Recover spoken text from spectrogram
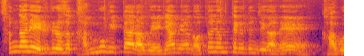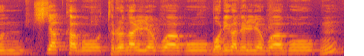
천간에 예를 들어서 간목이 있다라고 얘기하면 어떤 형태로든지 간에 갑은 시작하고 드러나려고 하고 머리가 되려고 하고 음?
